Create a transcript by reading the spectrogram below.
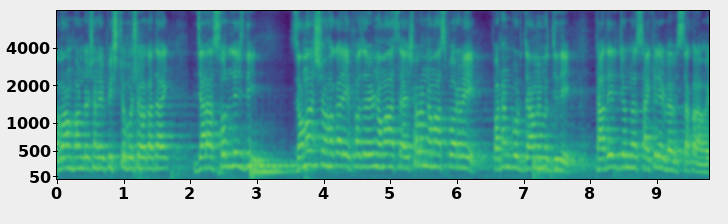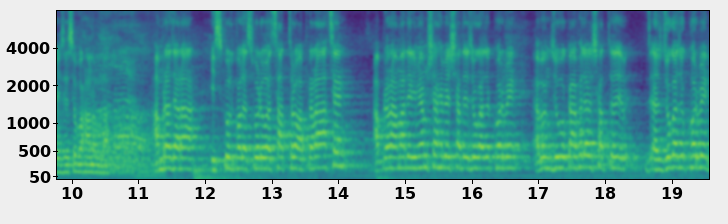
আবাম ফাউন্ডেশনের পৃষ্ঠপোষকতায়, যারা চল্লিশ দিন জমা সহকারে ফজরের নামাজ শরণ নামাজ পড়বে পাঠানপুর জামে মসজিদে, তাদের জন্য সাইকেলের ব্যবস্থা করা হয়েছে, সুবাহানুল্লাহ। আমরা যারা স্কুল, কলেজ পড়ুয়া ছাত্র, আপনারা আছেন, আপনারা আমাদের ইমাম সাহেবের সাথে যোগাযোগ করবেন এবং যুব কাফেলার সাথে যোগাযোগ করবেন।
